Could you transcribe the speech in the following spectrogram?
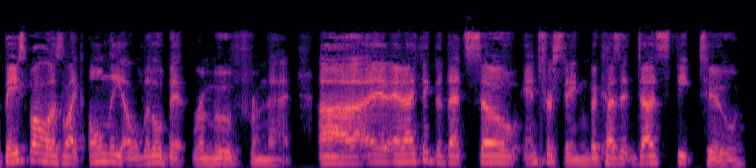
baseball is like only a little bit removed from that. Uh, and, and I think that that's so interesting because it does speak to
